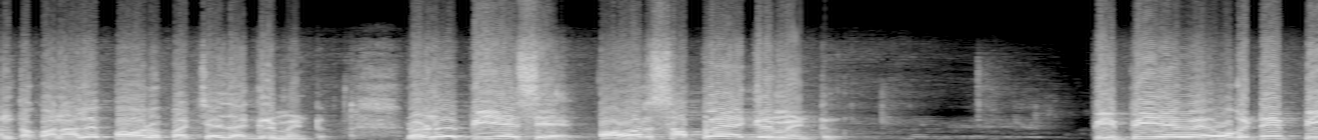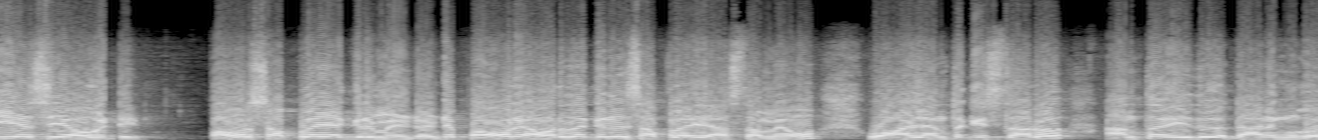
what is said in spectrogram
ఎంత కొనాలి? పవర్ పర్చేజ్ అగ్రిమెంట్ రెండోది PSA power supply agreement PPA ఒకటి పిఎస్ఏ ఒకటి. పవర్ సప్లై అగ్రిమెంట్ అంటే పవర్ ఎవరి దగ్గర నుంచి సప్లై చేస్తాం మేము? వాళ్ళు ఎంతకి ఇస్తారో అంత ఇది దానికి ఇంకో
